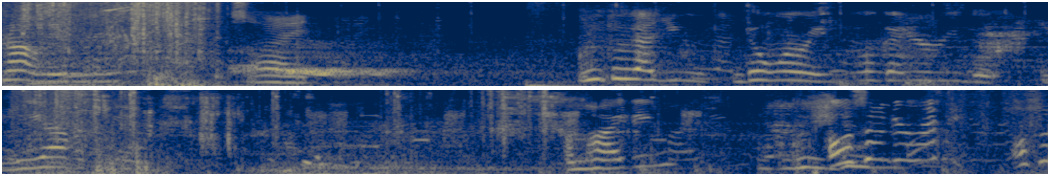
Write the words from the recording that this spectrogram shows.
Not leaving. Sorry. We can get you. Don't worry. We'll get your reboot. We have a chance. I'm hiding. Also, get ready. Also,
